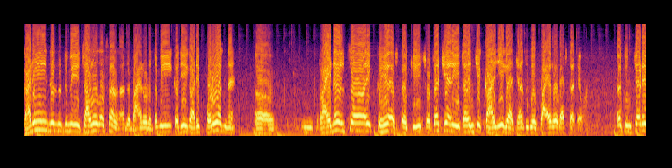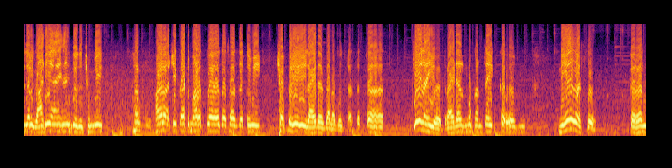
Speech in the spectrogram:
गाडी जर तुम्ही चालवत असाल ना जर बाहेर ओढून तर मी कधी गाडी पडवत नाही. रायडरचं एक हे असतं की स्वतःची आणि इतरांची काळजी घ्या. जेव्हा तुम्ही बाहेर रोड असता तेव्हा. तर तुमच्याकडे जर गाडी आहे आणि तुम्ही फार- असे कट मारत करत असाल तर तुम्ही छपरी रायडर त्याला बोलतात. तर ते नाही होत. रायडर लोकांचा एक नियम असतो. कारण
